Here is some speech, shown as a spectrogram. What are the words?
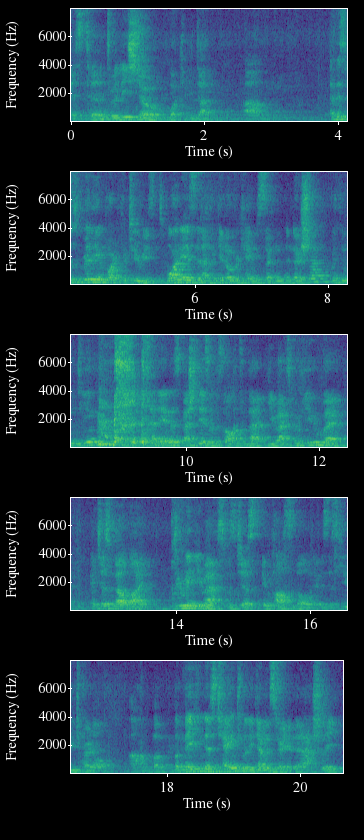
this to, to at least show what can be done. Um, and this was really important for two reasons. One is that I think it overcame certain inertia within the team that set in, especially as a result of that UX review, where it just felt like doing UX was just impossible. It was this huge hurdle. Um, but, but making this change really demonstrated that actually,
